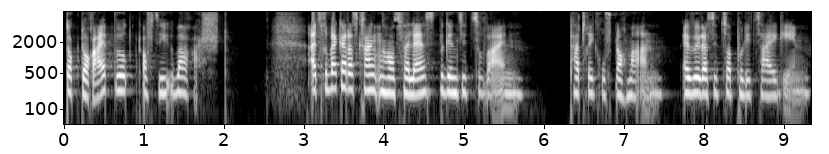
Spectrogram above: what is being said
Dr. Reib wirkt auf sie überrascht. Als Rebecca das Krankenhaus verlässt, beginnt sie zu weinen. Patrick ruft nochmal an. Er will, dass sie zur Polizei gehen.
